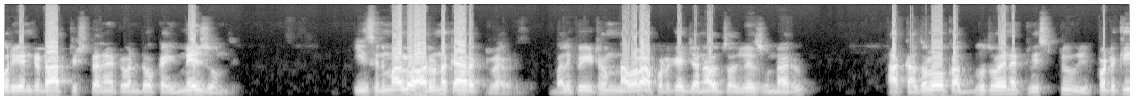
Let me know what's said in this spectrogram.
ఓరియంటెడ్ ఆర్టిస్ట్ అనేటువంటి ఒక ఇమేజ్ ఉంది. ఈ సినిమాలో అరుణ క్యారెక్టర్ ఆవిడది. బలిపీఠం నవల అప్పటికే జనాలు చదివేసి ఉన్నారు ఆ కథలో ఒక అద్భుతమైన ట్విస్ట్ ఇప్పటికీ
